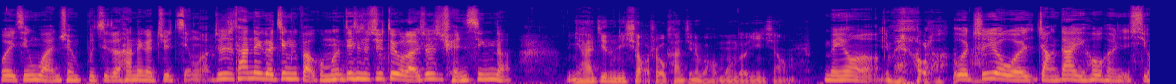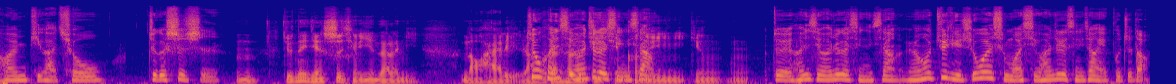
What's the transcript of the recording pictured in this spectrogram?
我已经完全不记得它那个剧情了，就是它那个《精灵宝可梦》电视剧对我来说是全新的。你还记得你小时候看《精灵宝可梦》的印象吗？没有了，也没有了。我只有我长大以后很喜欢皮卡丘这个事实。嗯，就那件事情印在了你脑海里，然后就很喜欢这个形象。已经嗯，对，很喜欢这个形象。然后具体是为什么喜欢这个形象也不知道，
